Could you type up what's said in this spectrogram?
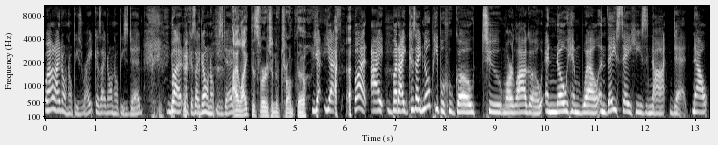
well, I don't hope he's right because I don't hope he's dead. But because I don't hope he's dead. I like this version of Trump though. yeah, yes, but I but I cuz I know people who go to Mar-Lago and know him well and they say he's not dead. Now,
